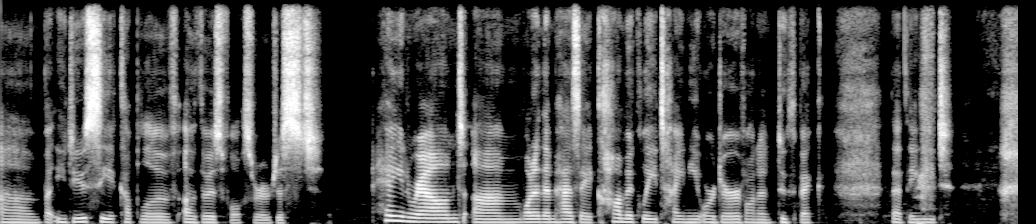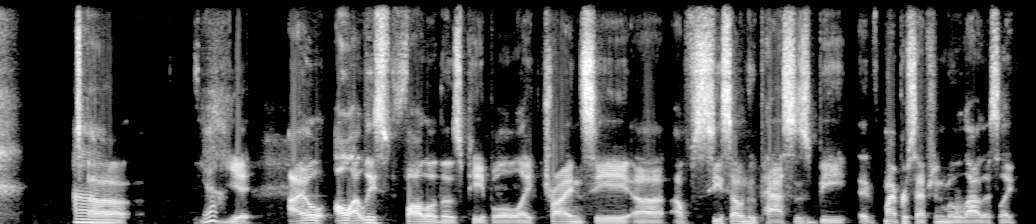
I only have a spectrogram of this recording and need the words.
um but you do see a couple of of those folks sort of just hanging around um one of them has a comically tiny hors d'oeuvre on a toothpick that they eat um uh, yeah. Yeah. I'll I'll at least follow those people. Like try and see. Uh, I'll see someone who passes be. If my perception will allow this, like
